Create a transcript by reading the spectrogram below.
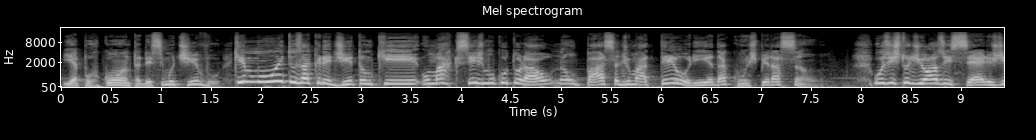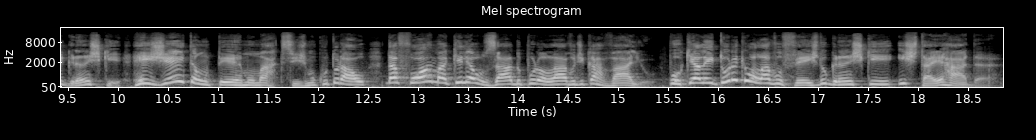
E é por conta desse motivo que muitos acreditam que o marxismo cultural não passa de uma teoria da conspiração. Os estudiosos sérios de Gramsci rejeitam o termo marxismo cultural da forma que ele é usado por Olavo de Carvalho, porque a leitura que o Olavo fez do Gramsci está errada.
